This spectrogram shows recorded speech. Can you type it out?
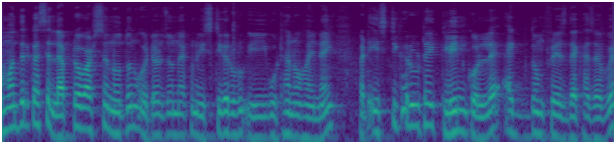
আমাদের কাছে ল্যাপটপ আসছে নতুন, ওইটার জন্য এখন স্টিকার উঠানো হয় নাই বাট স্টিকার উঠাই ক্লিন করলে একদম ফ্রেশ দেখা যাবে।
